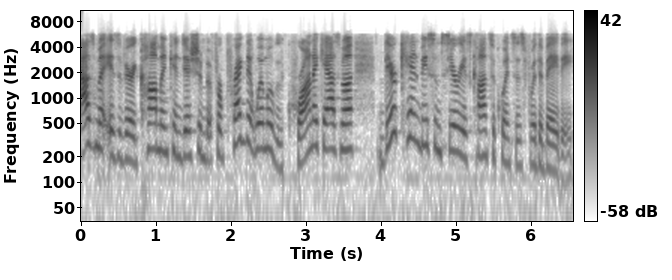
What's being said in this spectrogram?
Asthma is a very common condition, but for pregnant women with chronic asthma, there can be some serious consequences for the baby.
